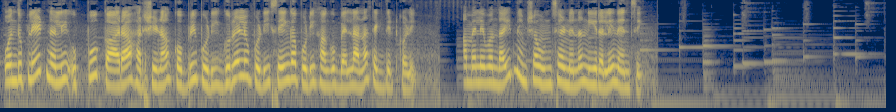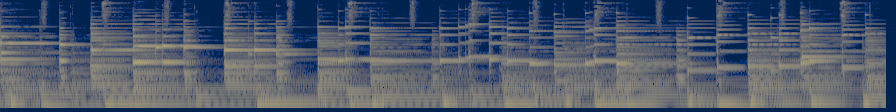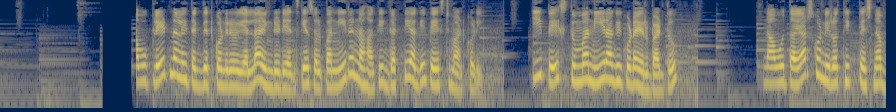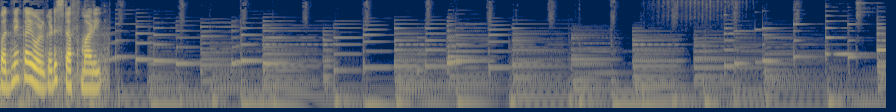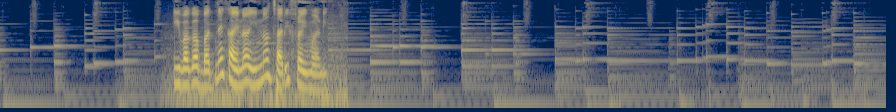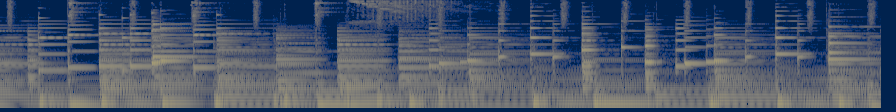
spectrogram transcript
ಒಂದು ಪ್ಲೇಟ್ನಲ್ಲಿ ಉಪ್ಪು, ಖಾರ, ಅರಿಶಿಣ, ಕೊಬ್ಬರಿ ಪುಡಿ, ಗುರೆಳ್ಳು ಪುಡಿ, ಶೇಂಗಾ ಪುಡಿ ಹಾಗೂ ಬೆಲ್ಲನ ತೆಗೆದಿಟ್ಕೊಳ್ಳಿ. ಆಮೇಲೆ ಒಂದು ಐದು ನಿಮಿಷ ಹುಣಸೆಹಣ್ಣನ್ನು ನೀರಲ್ಲಿ ನೆನೆಸಿ. ನಾವು ಪ್ಲೇಟ್ನಲ್ಲಿ ತೆಗೆದಿಟ್ಕೊಂಡಿರೋ ಎಲ್ಲ ಇಂಗ್ರೀಡಿಯೆಂಟ್ಸ್ಗೆ ಸ್ವಲ್ಪ ನೀರನ್ನು ಹಾಕಿ ಗಟ್ಟಿಯಾಗಿ ಪೇಸ್ಟ್ ಮಾಡ್ಕೊಳ್ಳಿ ಈ ಪೇಸ್ಟ್ ತುಂಬ ನೀರಾಗಿ ಕೂಡ ಇರಬಾರ್ದು. ನಾವು ತಯಾರಿಸ್ಕೊಂಡಿರೋ ಥಿಕ್ ಪೇಸ್ಟ್ನ ಬದನೆಕಾಯಿ ಒಳಗಡೆ ಸ್ಟಫ್ ಮಾಡಿ. ಇವಾಗ ಬದನೆಕಾಯಿನ ಇನ್ನೊಂದು ಸಾರಿ ಫ್ರೈ ಮಾಡಿ.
